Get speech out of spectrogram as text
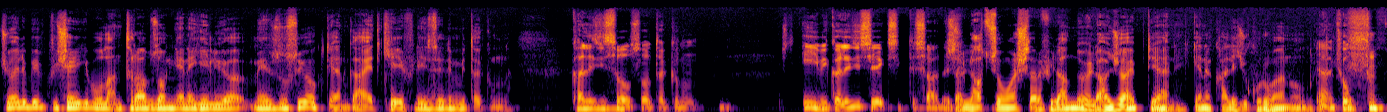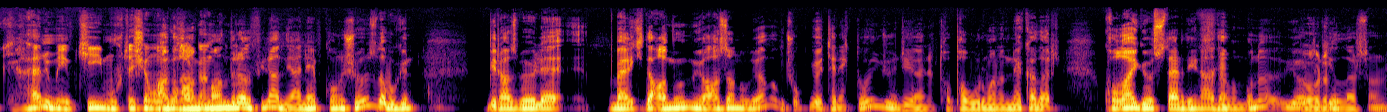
Şöyle bir şey gibi ulan Trabzon gene geliyor mevzusu yoktu yani. Gayet keyifli izledim bir takımda. Kalecisi olsa o takımın. İşte iyi bir kalecisi eksikti sadece. Mesela Lazio maçları falan da öyle acayipti yani. Gene kaleci kurbanı oldu. Ya çok her mevki muhteşem Abi Hami Mandıralı falan yani hep konuşuyoruz da bugün biraz böyle belki de anılmıyor az anılıyor ama bu çok yetenekli oyuncuydu yani. Topa vurmanın ne kadar kolay gösterdiğini adamın bunu gördük Doğru. yıllar sonra.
